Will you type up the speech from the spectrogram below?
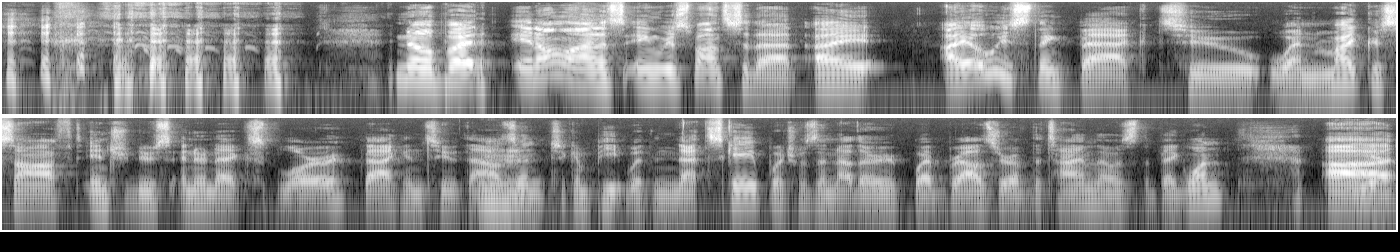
No, but in all honesty, in response to that, I I always think back to when Microsoft introduced Internet Explorer back in 2000 to compete with Netscape, which was another web browser of the time. That was the big one. Uh,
